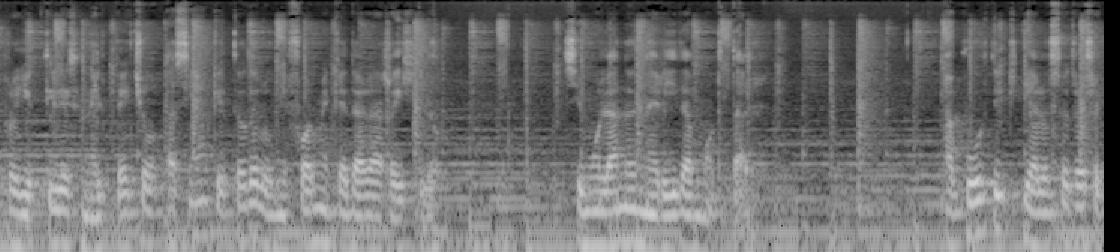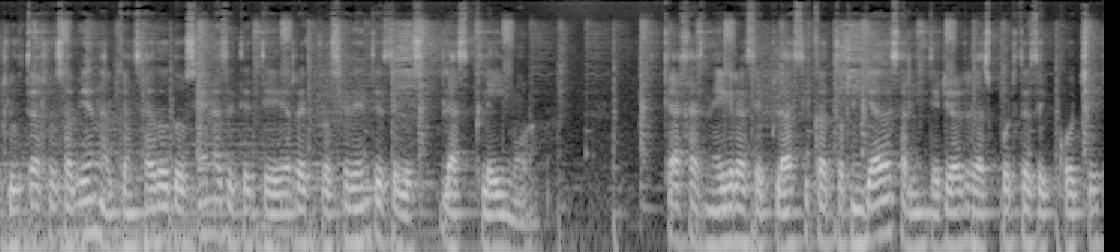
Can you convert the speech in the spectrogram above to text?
proyectiles en el pecho hacían que todo el uniforme quedara rígido, simulando una herida mortal. A Burdick y a los otros reclutas los habían alcanzado docenas de TTR procedentes de las Claymore. Cajas negras de plástico atornilladas al interior de las puertas del coche,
